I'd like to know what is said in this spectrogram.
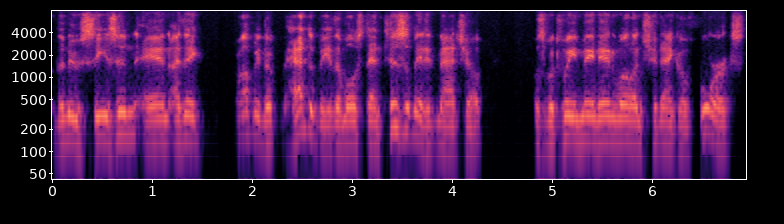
the new season. And I think probably the, had to be the most anticipated matchup was between Maine Endwell and Chenango Forks.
